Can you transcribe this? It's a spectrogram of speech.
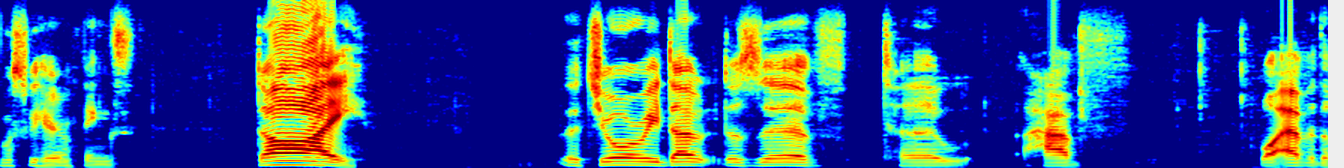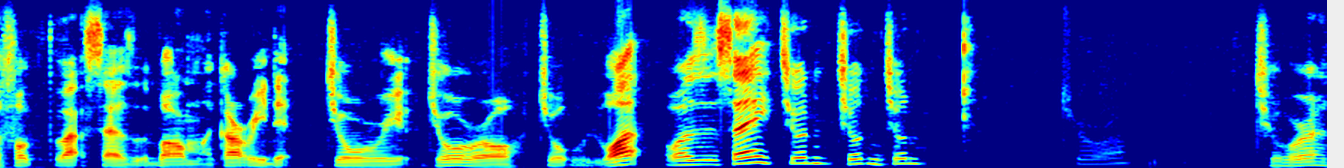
You must be hearing things. Die. The jury don't deserve to have whatever the fuck that says at the bottom. I can't read it. Jury, juror, jur, what? What does it say? Jordan, Jordan, Jordan. Jura?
